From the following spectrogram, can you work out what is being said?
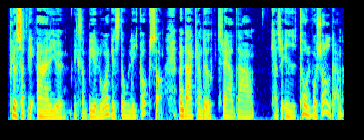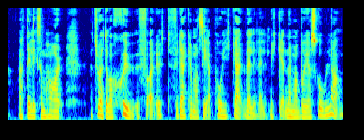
Plus att vi är ju liksom biologiskt olika också. Men där kan det uppträda kanske i 12-årsåldern, att det liksom har jag tror att det var sju förut, för där kan man se pojkar väldigt, väldigt mycket när man börjar skolan.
